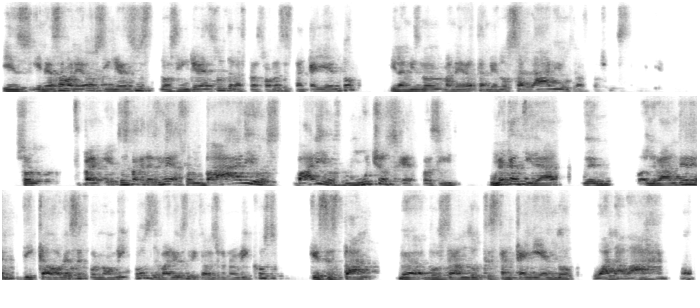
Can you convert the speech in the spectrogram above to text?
Y en, esa manera los ingresos, los ingresos de las personas están cayendo y de la misma manera también los salarios de las personas están cayendo. Son, entonces, para que te des son varios, varios, muchos, eh, pues sí, una cantidad de grande de indicadores económicos, de varios indicadores económicos que se están eh, mostrando que están cayendo o a la baja, ¿no?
